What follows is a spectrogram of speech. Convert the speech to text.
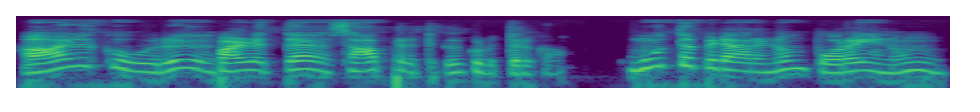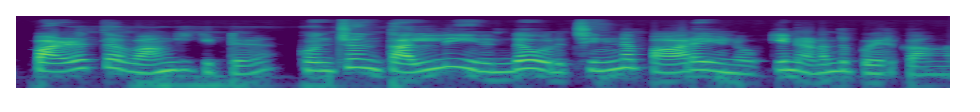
ஆளுக்கு ஒரு பழத்தை சாப்பிட்றதுக்கு கொடுத்துருக்கான். மூத்த பிடாரனும் பொறையனும் பழத்தை வாங்கிக்கிட்டு கொஞ்சம் தள்ளி இருந்த ஒரு சின்ன பாறையை நோக்கி நடந்து போயிருக்காங்க.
